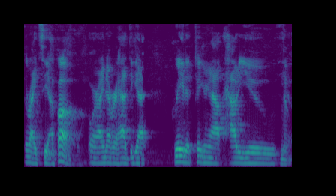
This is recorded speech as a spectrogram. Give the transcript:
the right CFO, or I never had to get great at figuring out how do you, no. you know,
